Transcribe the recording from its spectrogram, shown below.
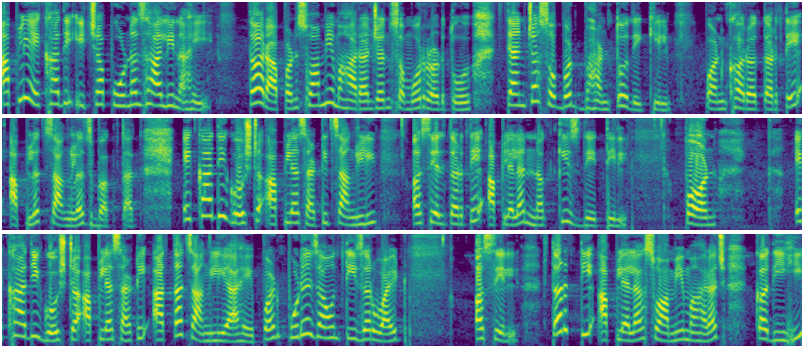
आपली एखादी इच्छा पूर्ण झाली नाही. तर आपण स्वामी महाराजांसमोर रडतो त्यांच्यासोबत भांडतो देखील. पण खरं तर ते आपलं चांगलंच बघतात. एखादी गोष्ट आपल्यासाठी चांगली असेल तर ते आपल्याला नक्कीच देतील. पण एखादी गोष्ट आपल्यासाठी आता चांगली आहे पण पुढे जाऊन ती जर वाईट असेल तर ती आपल्याला स्वामी महाराज कधीही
